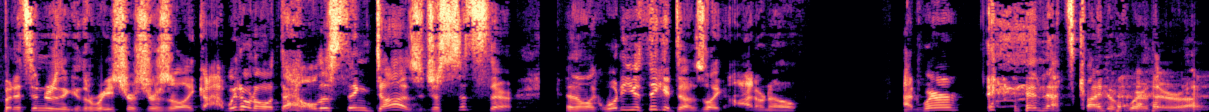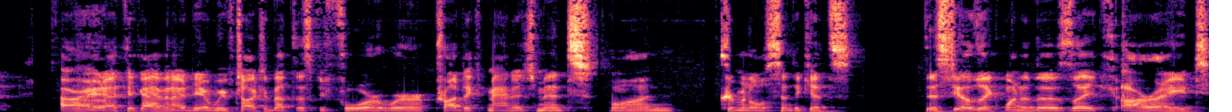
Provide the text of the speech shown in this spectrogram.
But it's interesting because the researchers are like, ah, we don't know what the hell this thing does. It just sits there, and they're like, what do you think it does? Like, I don't know, adware, and that's kind of where they're. Uh, All right, I think I have an idea. We've talked about this before where project management on criminal syndicates. This feels like one of those like, all right,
